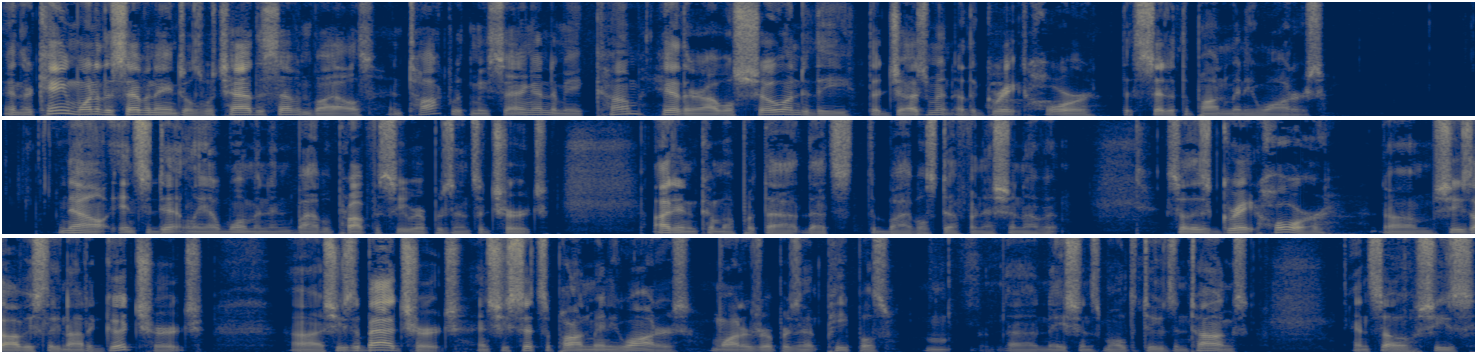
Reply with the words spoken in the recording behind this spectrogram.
And there came one of the seven angels, which had the seven vials, and talked with me, saying unto me, Come hither, I will show unto thee the judgment of the great whore that sitteth upon many waters. Now, incidentally, a woman in Bible prophecy represents a church. I didn't come up with that. That's the Bible's definition of it. So, this great whore, um, she's obviously not a good church. Uh, she's a bad church, and she sits upon many waters. Waters represent peoples, uh, nations, multitudes, and tongues. And so she's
